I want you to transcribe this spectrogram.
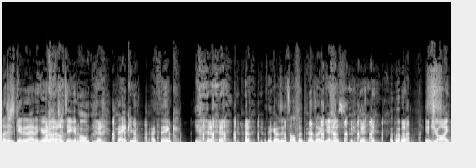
Let's just get it out of here. Why don't you take it home? Thank you. I think. I think I was insulted as I. Yes. Enjoy.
